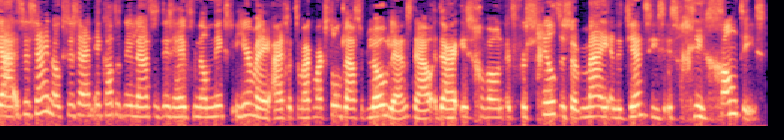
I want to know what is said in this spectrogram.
ja, ze zijn ook. Ze zijn, ik had het nu laatst, dit heeft dan niks hiermee eigenlijk te maken. Maar ik stond laatst op Lowlands. Nou, daar is gewoon het verschil tussen mij en de Gensies is gigantisch.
